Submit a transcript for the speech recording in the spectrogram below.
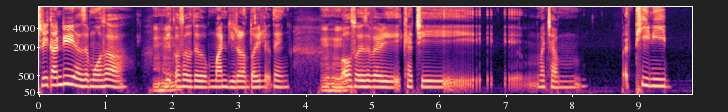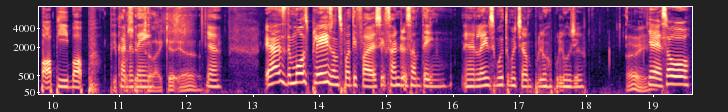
Sri Kandi has the most ah Mhm. because of the mandi dalam toilet thing. Mhm. But also it's a very catchy macam a teeny boppy bop people kind of seem thing. to like it. Yeah. Yeah. It has the most plays on Spotify, 600 something. And lain semua tu macam puluh-puluh je. Alright. Yeah, so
